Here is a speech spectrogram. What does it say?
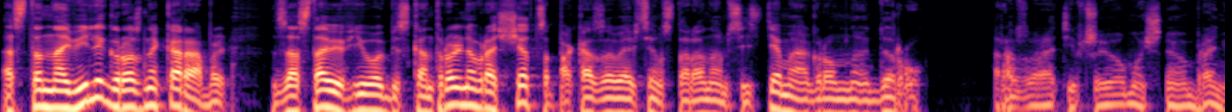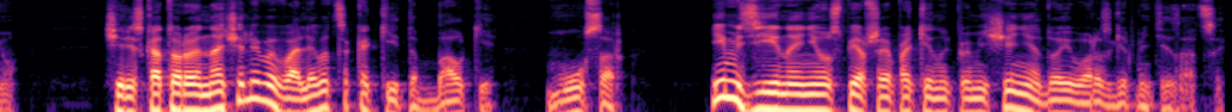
остановили грозный корабль, заставив его бесконтрольно вращаться, показывая всем сторонам системы огромную дыру, разворотившую его мощную броню, через которую начали вываливаться какие-то балки, мусор, и Мзина, не успевшая покинуть помещение до его разгерметизации.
